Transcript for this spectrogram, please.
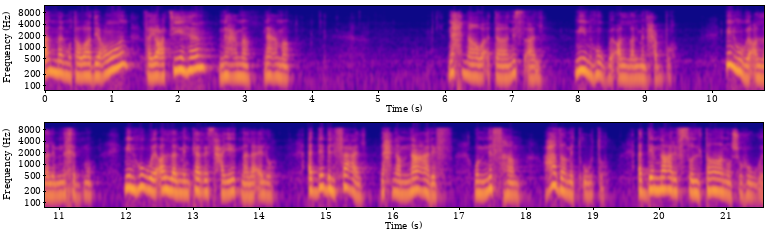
أما المتواضعون فيعطيهم نعمة نعمة. نحن وقتها نسأل مين هو الله اللي منحبه؟ مين هو الله اللي منخدمه؟ مين هو الله اللي منكرس حياتنا لإله؟ قد إيه بالفعل نحن منعرف ومنفهم عظمة قوته؟ قد منعرف سلطانه شو هو؟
